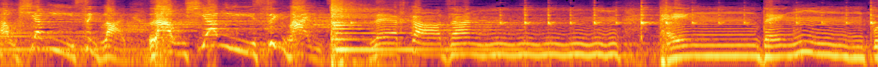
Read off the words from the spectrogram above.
老乡一声醒来，老乡一醒来，来家人停停不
